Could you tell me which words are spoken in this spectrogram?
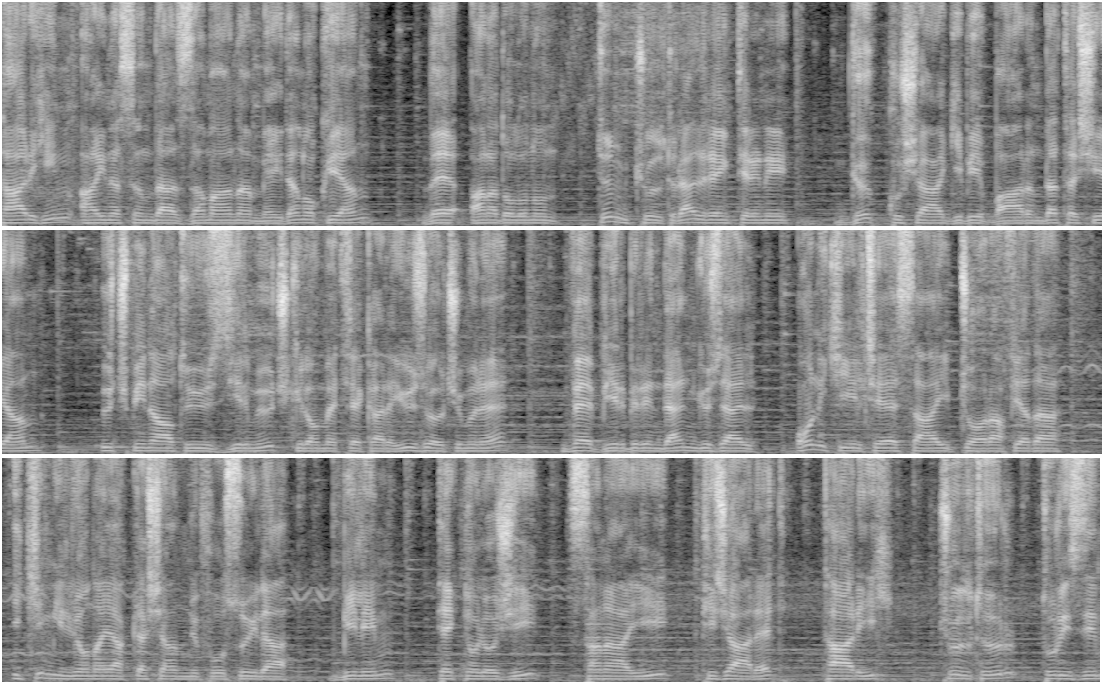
Tarihin aynasında zamana meydan okuyan ve Anadolu'nun tüm kültürel renklerini gök kuşağı gibi bağrında taşıyan 3623 kilometre kare yüz ölçümüne ve birbirinden güzel 12 ilçeye sahip coğrafyada 2 milyona yaklaşan nüfusuyla bilim, teknoloji, sanayi, ticaret, tarih, kültür, turizm,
